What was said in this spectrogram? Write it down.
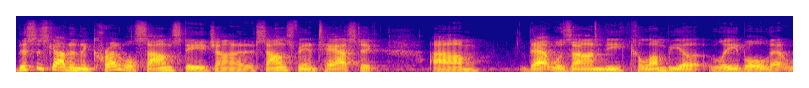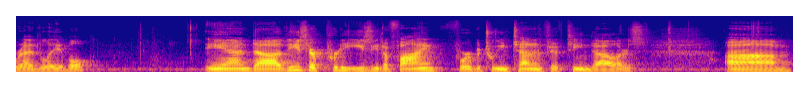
this has got an incredible soundstage on it. It sounds fantastic. Um, that was on the Columbia label, that red label. And uh, these are pretty easy to find for between 10 and $15. Um,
